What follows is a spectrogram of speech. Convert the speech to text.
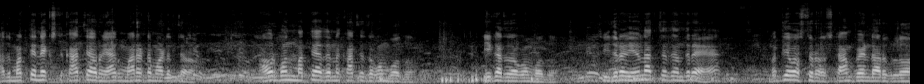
ಅದು ಮತ್ತೆ ನೆಕ್ಸ್ಟ್ ಖಾತೆ ಅವ್ರು ಯಾರು ಮಾರಾಟ ಮಾಡುತ್ತಾರೋ ಅವ್ರು ಬಂದು ಮತ್ತೆ ಅದನ್ನು ಖಾತೆ ತೊಗೊಬೋದು ಈ ಖಾತೆ ತೊಗೊಬೋದು. ಸೊ ಇದರಲ್ಲಿ ಏನಾಗ್ತದೆ ಅಂದರೆ ಮಧ್ಯವಸ್ಥರು ಸ್ಟಾಂಪ್ ವೆಂಡರ್ಗಳು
